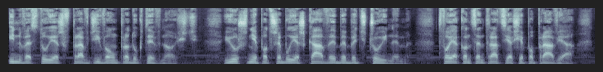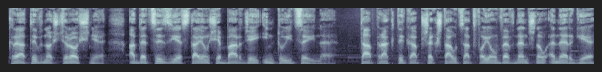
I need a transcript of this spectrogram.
inwestujesz w prawdziwą produktywność. Już nie potrzebujesz kawy, by być czujnym. Twoja koncentracja się poprawia, kreatywność rośnie, a decyzje stają się bardziej intuicyjne. Ta praktyka przekształca Twoją wewnętrzną energię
